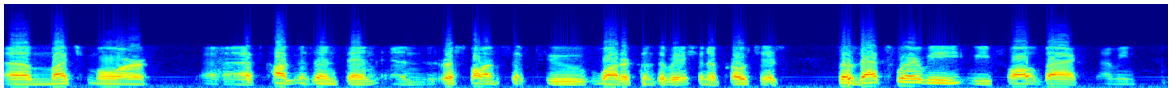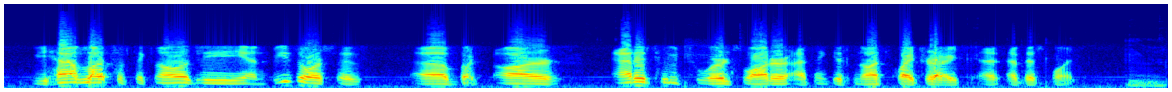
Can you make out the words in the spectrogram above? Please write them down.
uh, much more uh, cognizant and, and responsive to water conservation approaches. So that's where we, we fall back. I mean, we have lots of technology and resources, uh, but our attitude towards water, I think, is not quite right at, at this point. Mm.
